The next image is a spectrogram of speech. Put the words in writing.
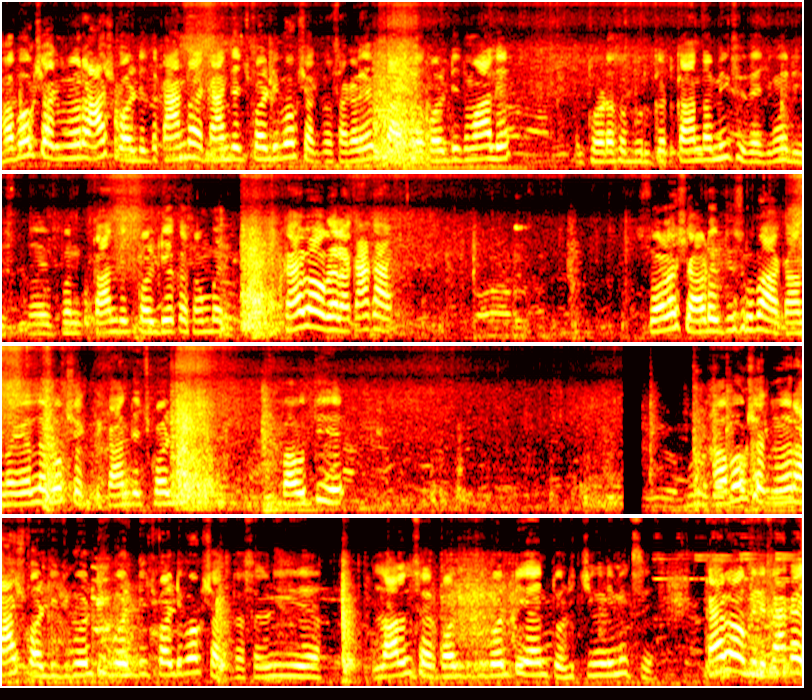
हा बघू शकता बरं आज क्वालिटीचा कांदा आहे. कांद्याची क्वालिटी बघू शकता. सगळ्या एक सारख्या क्वालिटीचा माल आहे. थोडासा बुरकट कांदा मिक्स आहे त्याच्यामध्ये. नाही, पण कांद्याची क्वालिटी एकच नंबर आहे. काय भाव गेला काका? सोळाशे अडतीस रुपये हा कांदा गेला बघू शकते. कांद्याची क्वालिटी पावती आहे. हा बघू शकता. बरं आज क्वालिटीची गोल्टी गोल्टीची क्वालिटी बघू शकता. सगळी लाल सर क्वालिटीची गोल्टी आहे आणि थोडी चिंगडी मिक्स आहे. काय भाव गेली? काका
